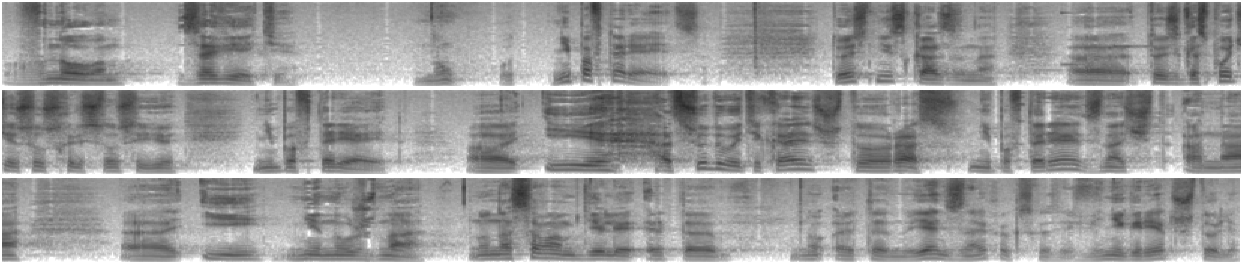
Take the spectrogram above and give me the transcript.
в Новом Завете. Ну, вот не повторяется. То есть не сказано, э, то есть Господь Иисус Христос ее не повторяет. И отсюда вытекает, что раз не повторяет, значит она и не нужна. Но на самом деле это ну, это, ну, я не знаю, как сказать, винегрет, что ли,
